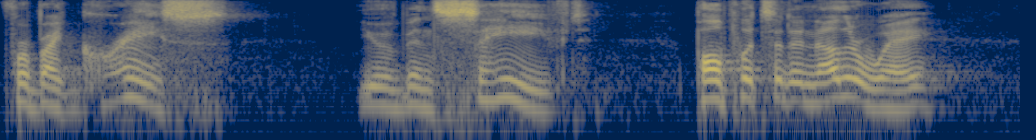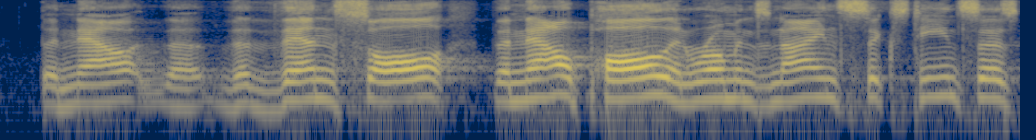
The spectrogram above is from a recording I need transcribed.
For by grace you have been saved. Paul puts it another way. The now the, the then Saul, the now Paul in Romans 9 16 says,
